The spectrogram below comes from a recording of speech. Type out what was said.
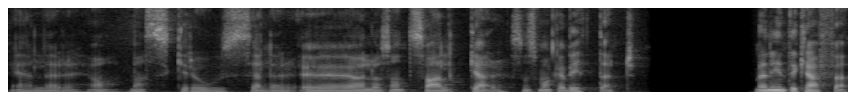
eller ja, maskros eller öl och sånt svalkar som smakar bittert. Men inte kaffe.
